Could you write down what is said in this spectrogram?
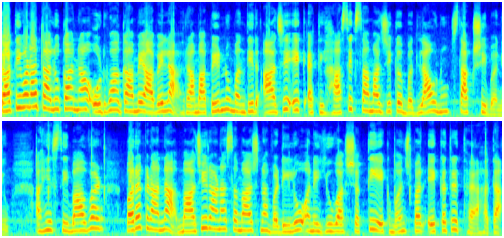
ગાતીવાડા તાલુકાના ઓઢવા ગામે આવેલા રામાપીરનું મંદિર આજે એક ઐતિહાસિક સામાજિક બદલાવનું સાક્ષી બન્યું. અહીં સીમાવડ પરગણાના માજી રાણા સમાજના વડીલો અને યુવા શક્તિ એક મંચ પર એકત્રિત થયા હતા.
